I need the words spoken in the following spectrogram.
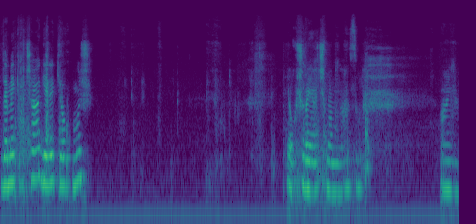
Demek bıçağa gerek yokmuş. Yok şurayı açmam lazım. Aynen.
